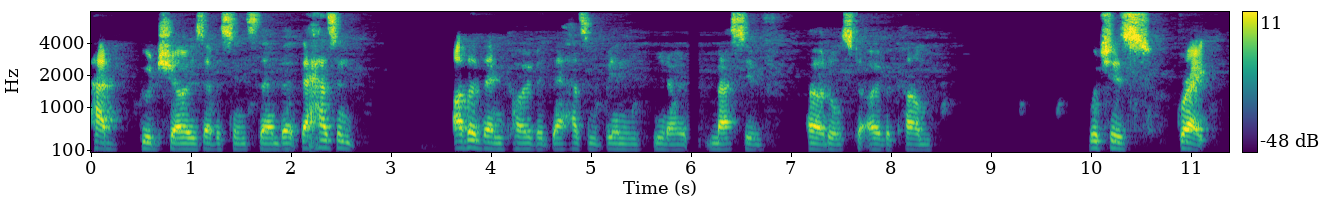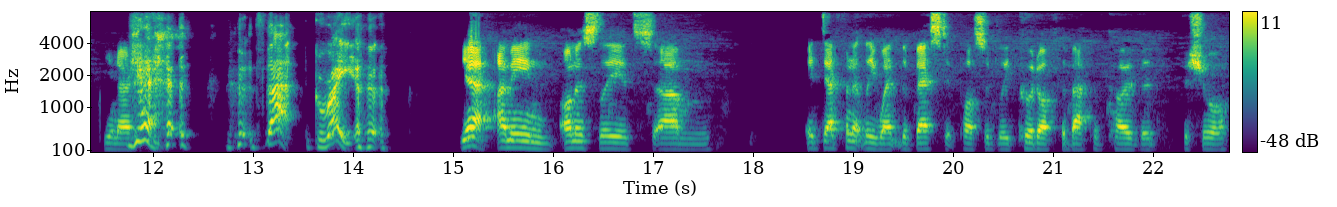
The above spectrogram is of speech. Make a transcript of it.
had good shows ever since then. That there hasn't, other than COVID, there hasn't been, you know, massive hurdles to overcome, which is great, you know. Yeah, it's that great. Yeah, I mean, honestly, it's um, it definitely went the best it possibly could off the back of COVID for sure.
